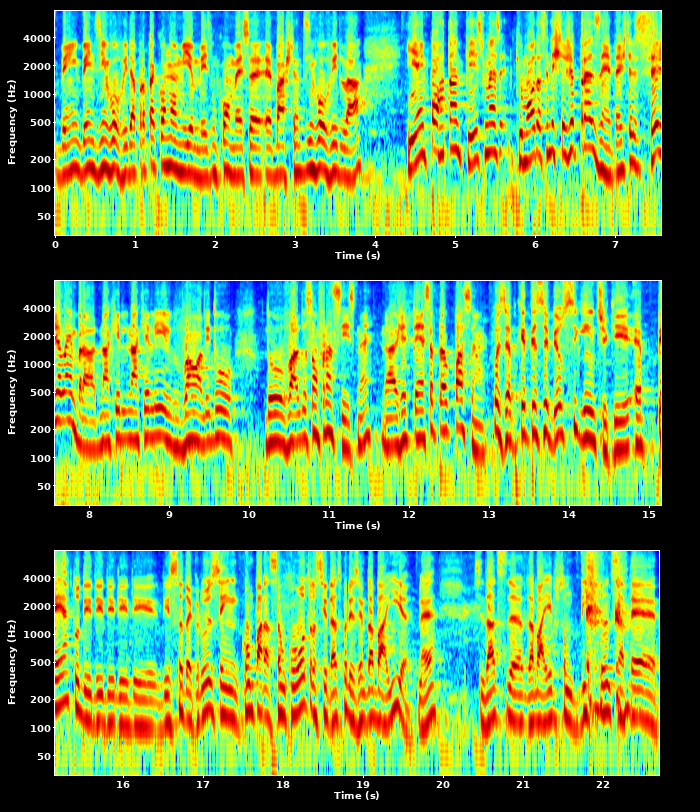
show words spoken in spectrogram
bem, bem desenvolvido, a própria economia mesmo, o comércio é, é bastante desenvolvido lá. E é importantíssimo que o Moda Center esteja presente, né? esteja, seja lembrado naquele, naquele vão ali do, do Vale do São Francisco, né? A gente tem essa preocupação. Pois é, porque percebeu o seguinte, que é perto de, de, de, de, de Santa Cruz em comparação com outras cidades, por exemplo, da Bahia, né? Cidades da, da Bahia são distantes até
